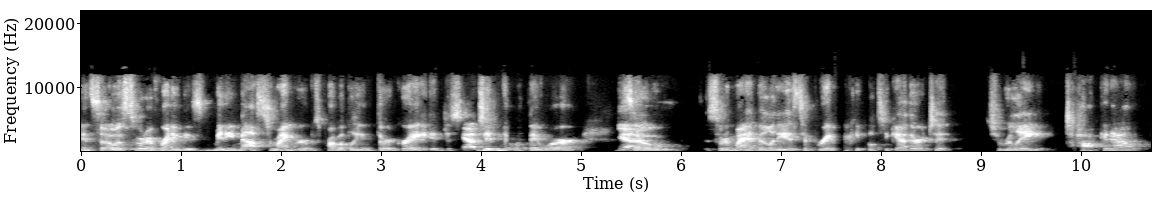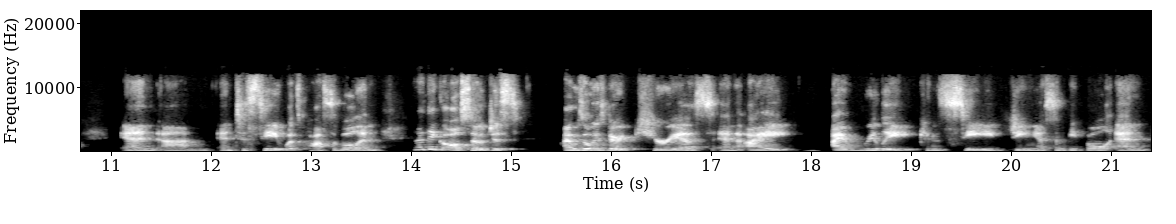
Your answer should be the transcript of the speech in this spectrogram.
And so I was sort of running these mini mastermind groups probably in third grade and just yep. didn't know what they were. Yeah. So sort of my ability is to bring people together to to really talk it out and um, and to see what's possible. And, and I think also just I was always very curious and I I really can see genius in people and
